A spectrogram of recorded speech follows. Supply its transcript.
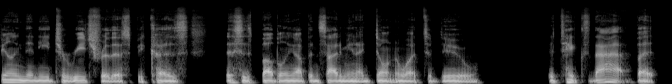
feeling the need to reach for this because this is bubbling up inside of me, and I don't know what to do. It takes that, but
